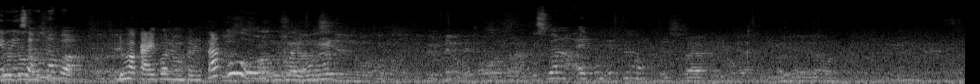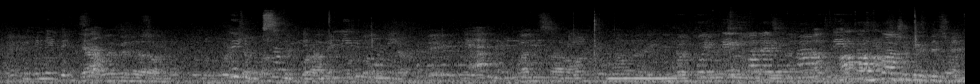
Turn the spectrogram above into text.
Kini sa una ba? Duha ka iPhone imong palitan? Oo. Ako sa iPhone 8. This one, iPhone 8 no. iPhone 11. Uy, buksan. iPhone 11 mo ni. May app din. How much you pay this one?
